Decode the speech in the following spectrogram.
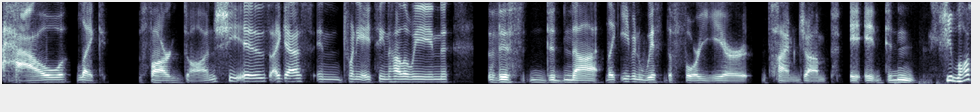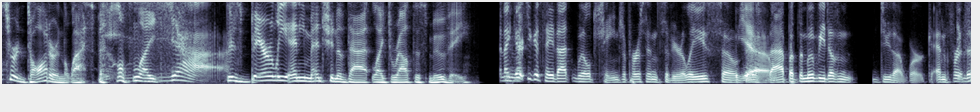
how like far gone she is i guess in 2018 halloween this did not like even with the four year time jump it, it didn't she lost her daughter in the last film. like, yeah there's barely any mention of that like throughout this movie. And I guess you could say that will change a person severely. So Yeah. there's that, but the movie doesn't do that work. And for this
